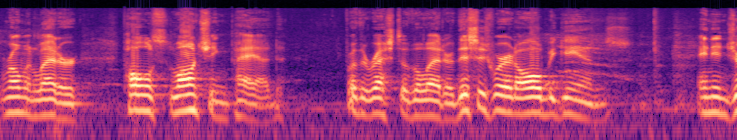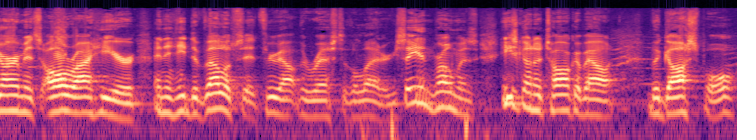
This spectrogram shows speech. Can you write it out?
Roman letter Paul's launching pad for the rest of the letter. This is where it all begins. And in German, it's all right here. And then he develops it throughout the rest of the letter. You see, in Romans, he's going to talk about the gospel.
